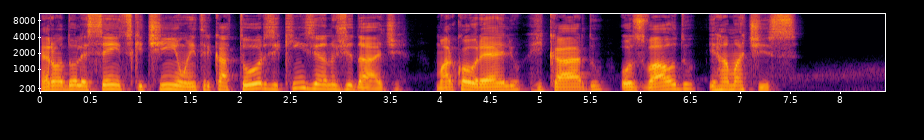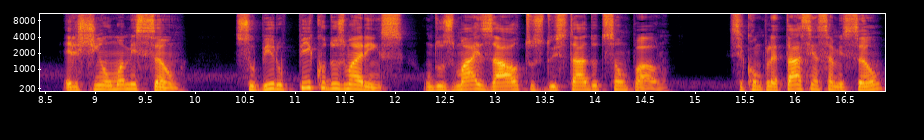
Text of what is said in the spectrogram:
Eram adolescentes que tinham entre 14 e 15 anos de idade. Marco Aurélio, Ricardo, Osvaldo e Ramatiz. Eles tinham uma missão: subir o Pico dos Marins, um dos mais altos do estado de São Paulo. Se completassem essa missão,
